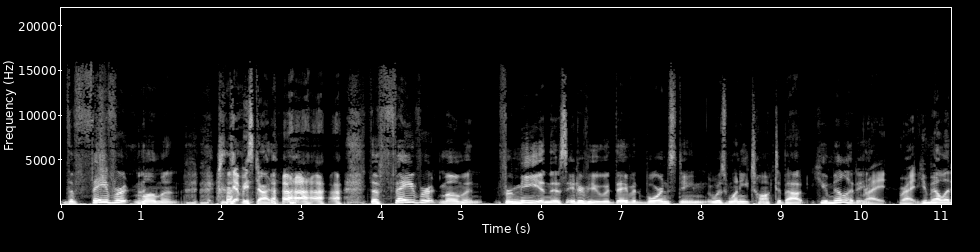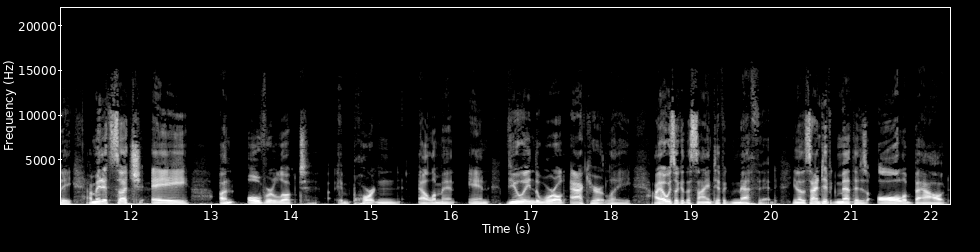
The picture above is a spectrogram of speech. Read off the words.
the favorite moment Get me started. the favorite moment for me in this interview with David Bornstein was when he talked about humility. Right, right. Humility. I mean, it's such a an overlooked important element in viewing the world accurately. I always look at the scientific method. You know, the scientific method is all about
